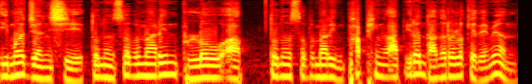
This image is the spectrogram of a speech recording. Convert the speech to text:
emergency 또는 submarine blow up 또는 submarine popping up 이런 단어를 넣게 되면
